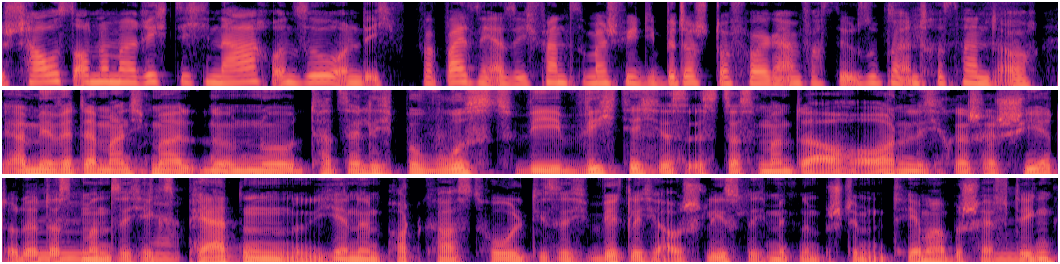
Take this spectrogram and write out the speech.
schaust auch nochmal richtig nach und so. Und ich weiß nicht, also ich fand zum Beispiel die Bitterstofffolge einfach super interessant auch. Ja, mir wird da manchmal nur, nur, tatsächlich bewusst, wie wichtig es ist, dass man da auch ordentlich recherchiert oder mhm, dass man sich Experten ja. hier in den Podcast holt, die sich wirklich ausschließlich mit einem bestimmten Thema beschäftigen. Mhm.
